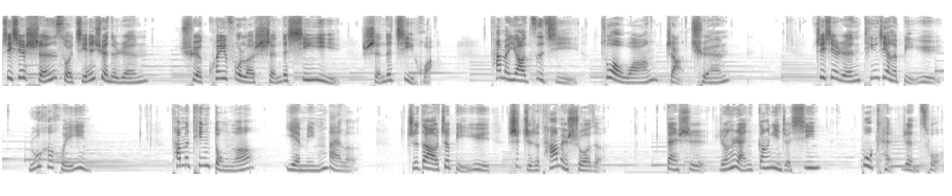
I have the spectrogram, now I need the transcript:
这些神所拣选的人却亏负了神的心意、神的计划，他们要自己。做王掌权，这些人听见了比喻，如何回应？他们听懂了，也明白了，知道这比喻是指着他们说的，但是仍然刚硬着心，不肯认错，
